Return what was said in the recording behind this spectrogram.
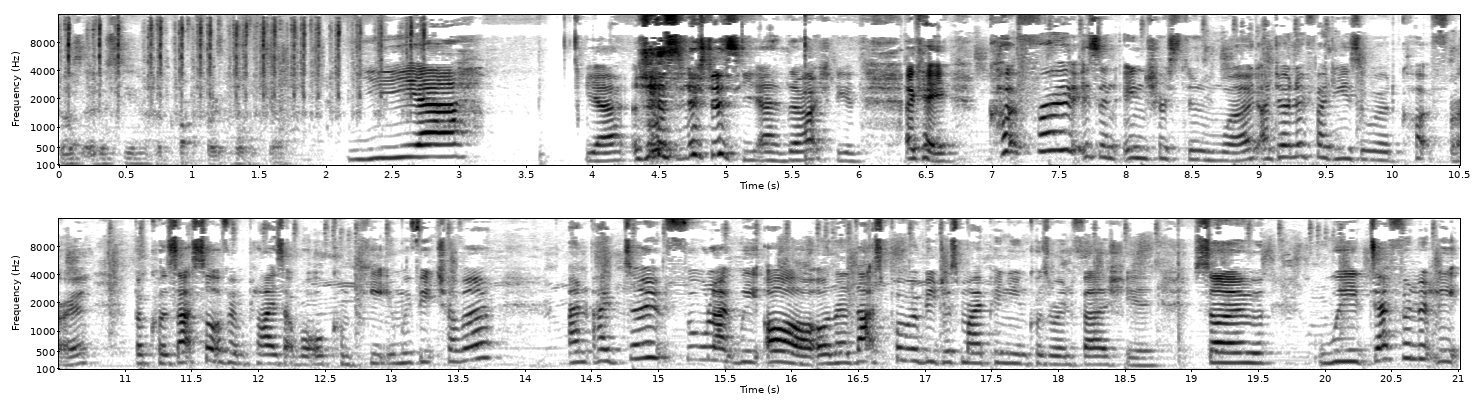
Does LSE have a cutthroat culture? Yeah, yeah just, just yeah there actually is okay cutthroat is an interesting word. I don't know if i'd use the word cutthroat because that sort of implies that we're all competing with each other. And i don't feel like we are although that's probably just my opinion because we're in first year. So we definitely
